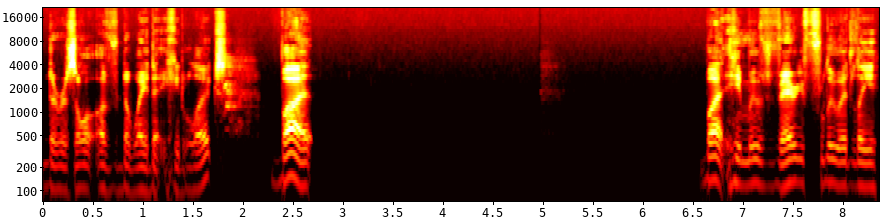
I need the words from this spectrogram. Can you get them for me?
the result of the way that he looks. But but he moves very fluidly.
